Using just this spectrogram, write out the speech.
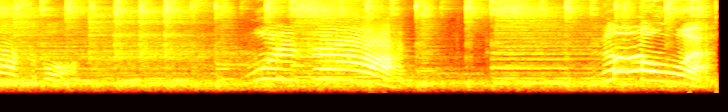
Impossible. What is that? No!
